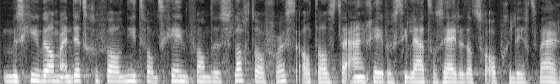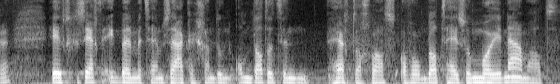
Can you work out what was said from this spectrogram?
misschien wel, maar in dit geval niet. Want geen van de slachtoffers, althans de aangevers die later zeiden dat ze opgelicht waren... heeft gezegd, ik ben met hem zaken gaan doen omdat het een hertog was... of omdat hij zo'n mooie naam had.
